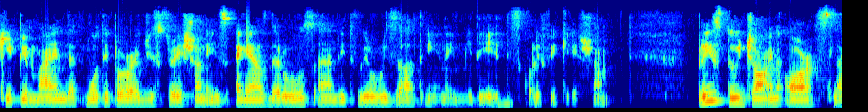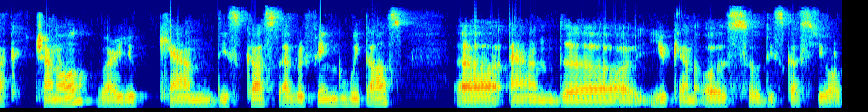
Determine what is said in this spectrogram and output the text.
keep in mind that multiple registration is against the rules and it will result in immediate disqualification. Please do join our Slack channel where you can discuss everything with us uh, and uh, you can also discuss your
